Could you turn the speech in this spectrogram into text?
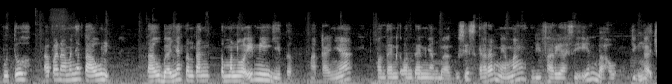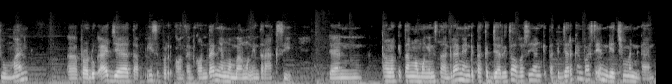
butuh apa namanya tahu tahu banyak tentang temen lo ini gitu. Makanya konten-konten yang bagus sih sekarang memang divariasiin bahwa nggak cuman uh, produk aja tapi seperti konten-konten yang membangun interaksi dan kalau kita ngomong Instagram yang kita kejar itu apa sih? Yang kita kejar kan pasti engagement kan?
